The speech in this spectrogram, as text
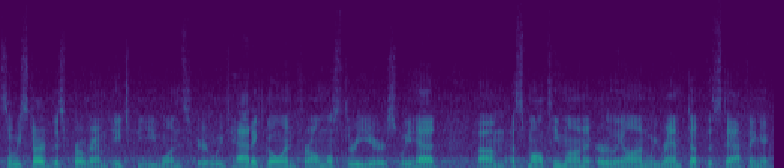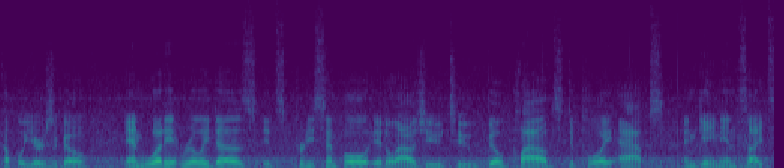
So we started this program, HPE OneSphere. We've had it going for almost three years. We had um, a small team on it early on. We ramped up the staffing a couple years ago. And what it really does, it's pretty simple. It allows you to build clouds, deploy apps, and gain insights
